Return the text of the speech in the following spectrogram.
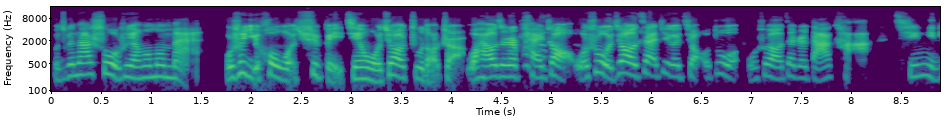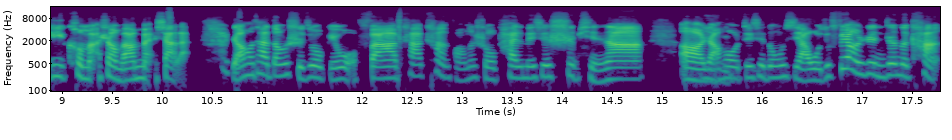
我就跟他说：“我说杨萌萌买，我说以后我去北京我就要住到这儿，我还要在这儿拍照。我说我就要在这个角度，我说要在这儿打卡，请你立刻马上把它买下来。”然后他当时就给我发他看房的时候拍的那些视频啊啊，然后这些东西啊，我就非常认真的看，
